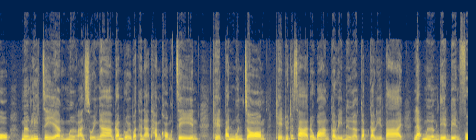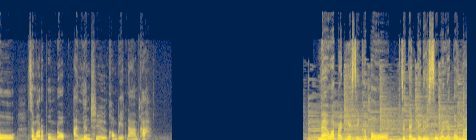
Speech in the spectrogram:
ร์เมืองลี่เจียง เมืองอันสวยงาม ร่ำรวยวัฒนธรรมของจีน เขตปันมุนจอม เขตยุทธศาสตร์ระหว่างเกาหลีเหนือกับเกาหลีใต้ และเมืองเดียนเบียนฟู สมรภูมิรบอันเรื่องชื่อของเวียดนามค่ะ แม้ว่าประเทศสิงคโปร์จะเต็มไปด้วยสวนและต้นไม้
